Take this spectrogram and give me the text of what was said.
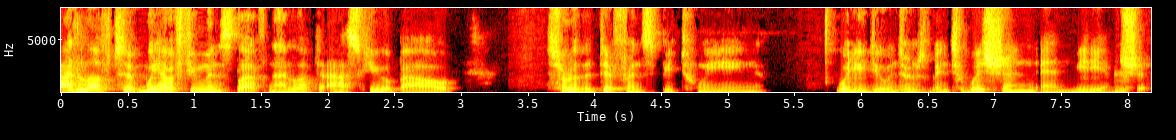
I'd love to, we have a few minutes left and I'd love to ask you about sort of the difference between what you do in terms of intuition and mediumship.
